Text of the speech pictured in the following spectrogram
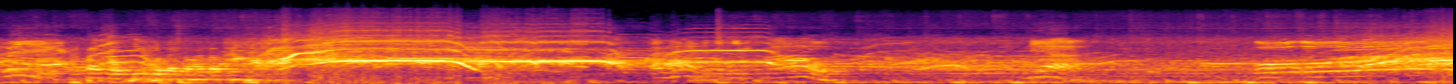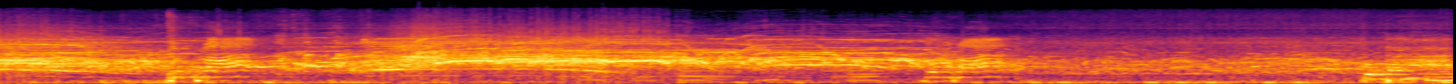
เฮ้ยไปตรงที่คนน้อยๆแล้วนึง โอ้โอคุณพระคุณพระคุณทหาร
